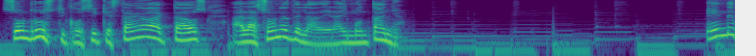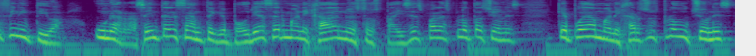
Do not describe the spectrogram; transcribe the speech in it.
son rústicos y que están adaptados a las zonas de ladera y montaña. En definitiva, una raza interesante que podría ser manejada en nuestros países para explotaciones que puedan manejar sus producciones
